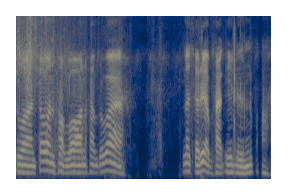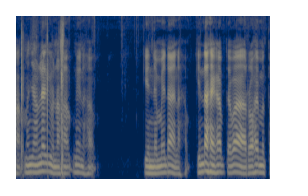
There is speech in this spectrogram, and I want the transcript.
ส่วนต้นหอบวอนนะครับหรือว่า น่าจะเรียกผักอีหลืนหรือเปล่าครับ มันยังเล็กอยู่นะครับ นี่นะครับ กินยังไม่ได้นะครับ กินได้ครับ แต่ว่ารอให้มันโต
